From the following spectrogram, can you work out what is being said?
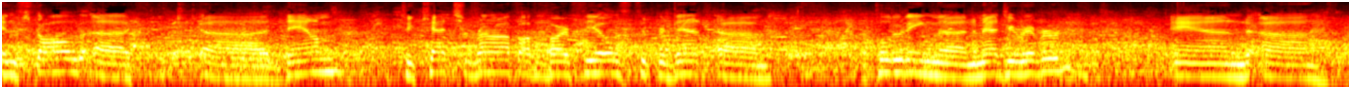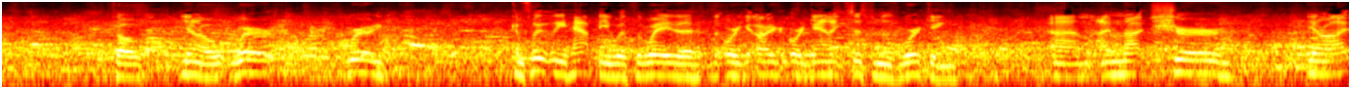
installed a, a dam to catch runoff off of our fields to prevent um, polluting the Nemadji River. And uh, so, you know, we're we're completely happy with the way the, the orga- our organic system is working. Um, I'm not sure, you know, I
